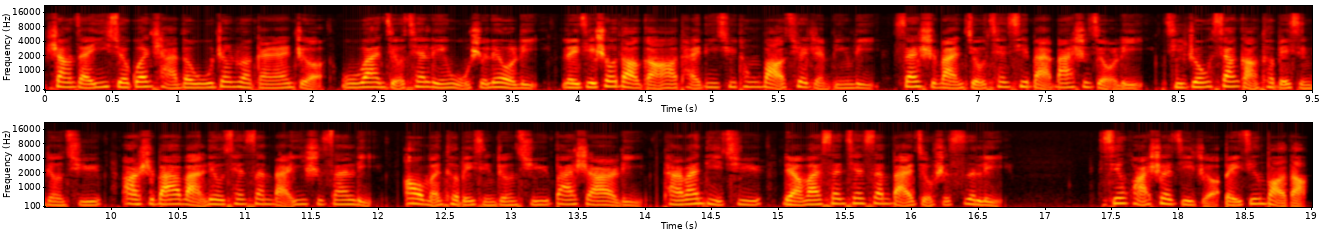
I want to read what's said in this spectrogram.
尚在医学观察的无症状感染者五万九千零五十六例，累计收到港澳台地区通报确诊病例三十万九千七百八十九例，其中香港特别行政区二十八万六千三百一十三例，澳门特别行政区八十二例，台湾地区两万三千三百九十四例。新华社记者北京报道。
